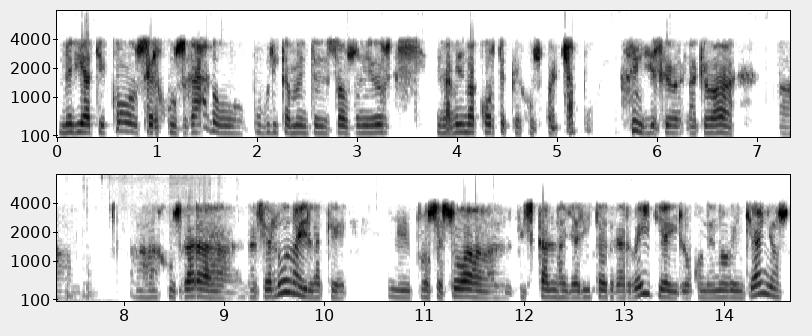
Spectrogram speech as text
mediático, ser juzgado públicamente en Estados Unidos en la misma corte que juzgó al Chapo, y es la que va a, a juzgar a García Luna y la que eh, procesó al fiscal Nayarita Edgar Beitia y lo condenó a 20 años.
